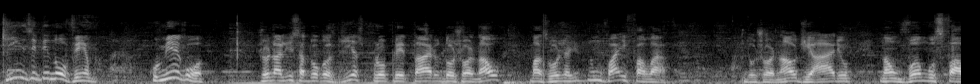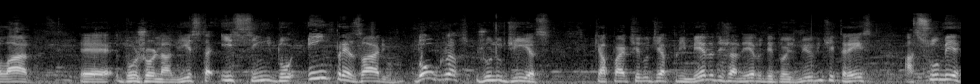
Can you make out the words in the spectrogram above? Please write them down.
15 de novembro. Comigo, jornalista Douglas Dias, proprietário do jornal, mas hoje a gente não vai falar do jornal diário, não vamos falar é, do jornalista e sim do empresário Douglas Júlio Dias, que a partir do dia 1 de janeiro de 2023 assume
